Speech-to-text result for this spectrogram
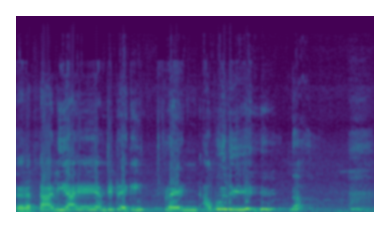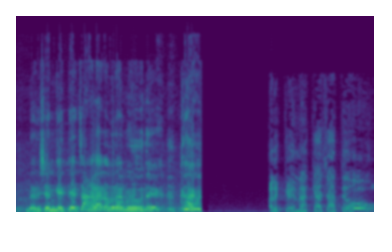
तर आता आली आहे आमची ट्रेकिंग फ्रेंड अबुली. ना? दर्शन घेते चांगला नवरा मिळू दे. काय अरे कहना क्या चाहते हो?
